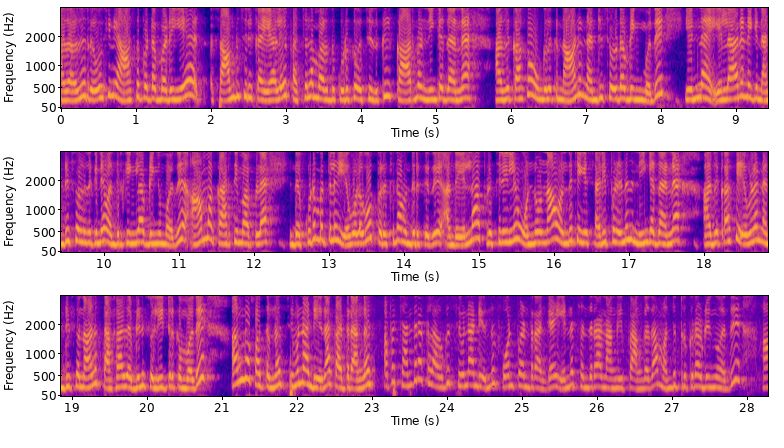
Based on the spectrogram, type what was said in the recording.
அதாவது ரோஹிணி ஆசைப்பட்டபடியே சாமுண்டீஸ்வரி கையாலே பச்சளை மருந்து கொடுக்க வச்சதுக்கு காரணம் நீங்கள் தானே. அதுக்காக உங்களுக்கு நானும் நன்றி சொல்கிறேன் அப்படிங்கும்போது என்ன எல்லாரும் இன்னைக்கு நன்றி சொல்றதுக்குன்னே வந்திருக்கீங்களா? அப்படிங்கும்போது ஆமாம் கார்த்தி மாப்பிள்ள. இந்த குடும்பத்தில் எவ்வளவோ பிரச்சனை வந்திருக்குது. அந்த எல்லா பிரச்சனைகளையும் ஒன்று ஒன்றா வந்து நீங்கள் சரி பண்ணினது நீங்கள் தானே. அதுக்காக எவ்வளோ நன்றி சொன்னாலும் தகாது அப்படின்னு சொல்லிட்டு இருக்கும்போது அங்கே பார்த்தோம்னா சிவனாண்டியை தான் காட்டுறாங்க. அப்போ சந்திரகலாவுக்கு சிவனாண்டி வந்து ஃபோன் பண்ணுறாங்க என்ன சந்திரா நாங்கள் இப்போ அங்கே தான் வந்துட்டுருக்குறோம் அப்படிங்கும்போது ஆ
